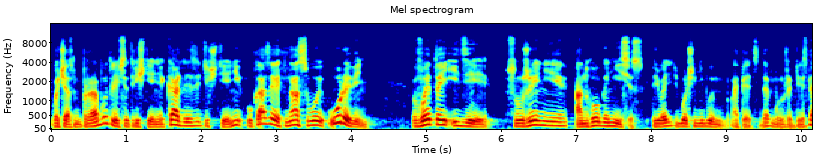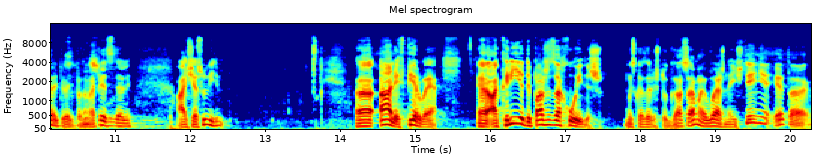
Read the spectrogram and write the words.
вот сейчас мы проработали все три чтения, каждое из этих чтений указывает на свой уровень в этой идее, в служении Ангога Нисис. Переводить больше не будем опять, да, мы уже перестали переводить, потом опять стали. А сейчас увидим. Э, Алиф, первое. Э, Акрия де Пажа Заходишь мы сказали, что самое важное чтение – это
